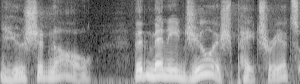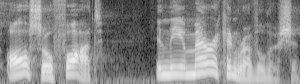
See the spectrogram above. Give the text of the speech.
You should know that many Jewish patriots also fought in the American Revolution.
